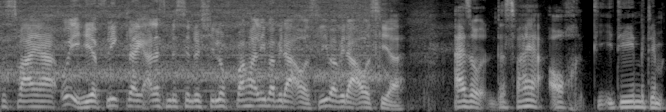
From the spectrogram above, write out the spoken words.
das war ja... Ui, hier fliegt gleich alles ein bisschen durch die Luft. Machen wir lieber wieder aus, lieber wieder aus hier. Also, das war ja auch die Idee mit dem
